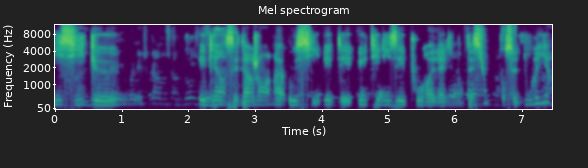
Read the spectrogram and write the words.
ici que eh bien, cet argent a aussi été utilisé pour l'alimentation, pour se nourrir.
